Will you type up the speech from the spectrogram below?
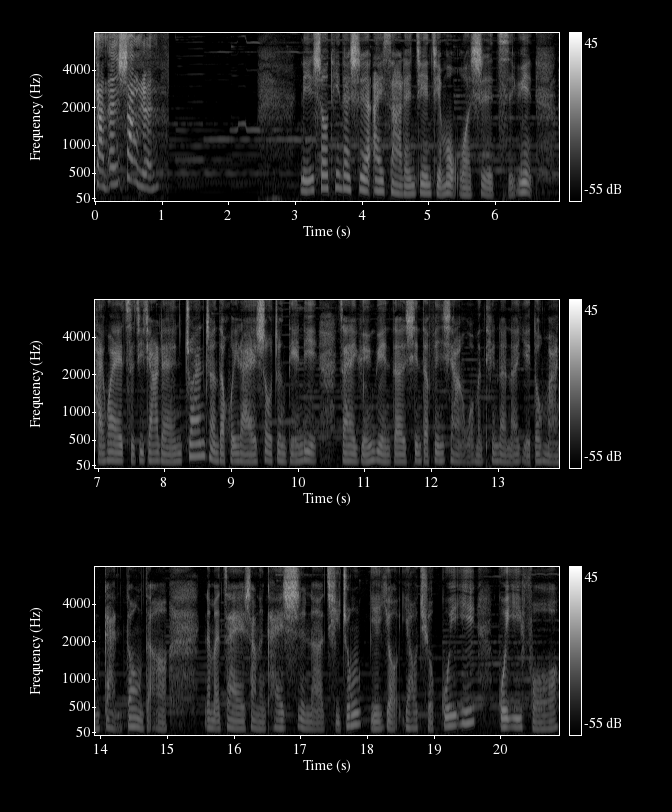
感恩上人。您收听的是《爱撒人间》节目，我是慈韵。海外慈济家人专程的回来受证典礼，在远远的心得分享，我们听了呢，也都蛮感动的啊。那么在上人开示呢，其中也有要求皈依，皈依佛，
